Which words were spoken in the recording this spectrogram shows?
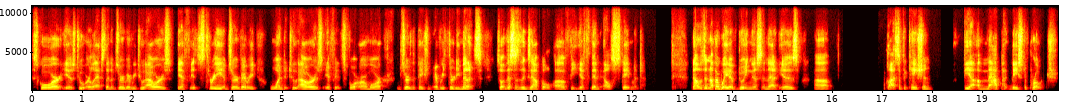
score is two or less, then observe every two hours. If it's three, observe every one to two hours. If it's four or more, observe the patient every 30 minutes. So this is the example of the if then else statement. Now there's another way of doing this, and that is uh, classification via a map-based approach.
